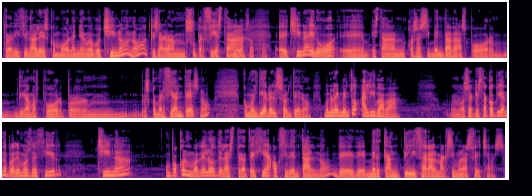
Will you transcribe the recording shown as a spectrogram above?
tradicionales como el Año Nuevo Chino, ¿no? que es la gran super fiesta eh, china, y luego eh, están cosas inventadas por digamos, por, por, los comerciantes, ¿no? Como el Día del Soltero. Bueno, la inventó Alibaba. O sea, que está copiando, podemos decir, China un poco el modelo de la estrategia occidental, ¿no? De, de, mercantilizar al máximo las fechas.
